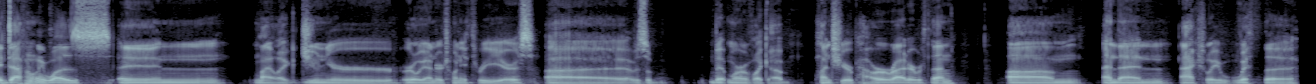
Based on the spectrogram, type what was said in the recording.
it definitely was in my like junior, early under 23 years. Uh, it was a bit more of like a punchier power rider then. Um, and then actually with the,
